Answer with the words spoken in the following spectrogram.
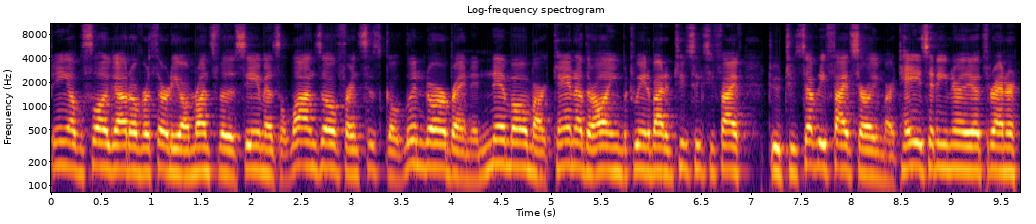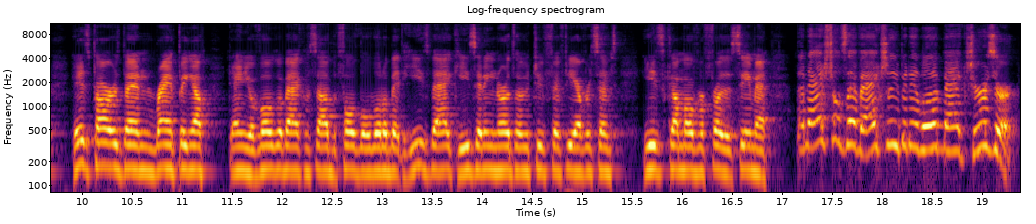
being able to slug out over 30 home runs for the team as Alonso, Francisco Lindor, Brandon Nimmo, Mark Canha. They're all in between about a 265 to 275. Starling Marte is hitting nearly a 300. His power has been ramping up. Daniel Vogelbach was out of the fold a little bit. He's back. He's hitting north of a 250 ever since he's come over for the team. And the Nationals have actually been able to hit Max Scherzer.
